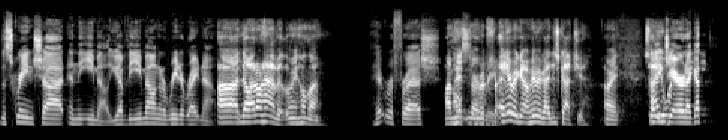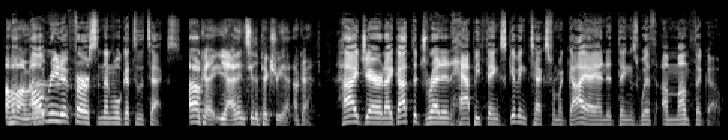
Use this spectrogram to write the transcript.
the screenshot and the email. You have the email. I'm going to read it right now. Uh, no, I don't have it. Let me hold on. Hit refresh. I'm I'll hitting refresh. Here we go. Here we go. I just got you. All right. So Hi, Jared. I got hold on. I'll uh, read it first, and then we'll get to the text. Okay. Yeah, I didn't see the picture yet. Okay. Hi, Jared. I got the dreaded Happy Thanksgiving text from a guy I ended things with a month ago.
